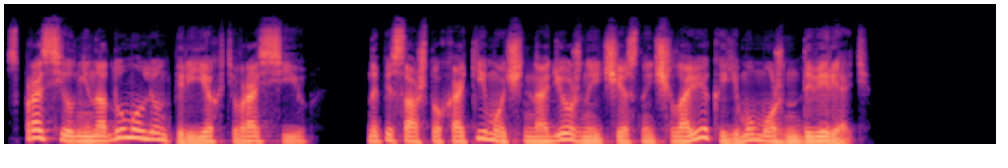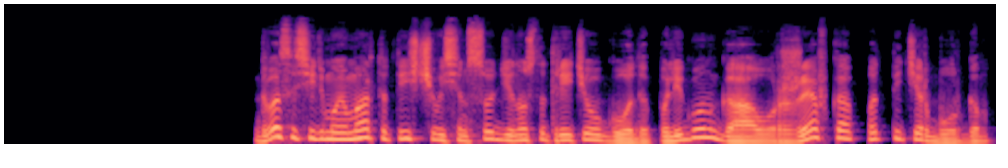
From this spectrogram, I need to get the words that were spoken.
Спросил, не надумал ли он переехать в Россию. Написал, что Хаким очень надежный и честный человек, и ему можно доверять. 27 марта 1893 года. Полигон Гау, Ржевка, под Петербургом.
